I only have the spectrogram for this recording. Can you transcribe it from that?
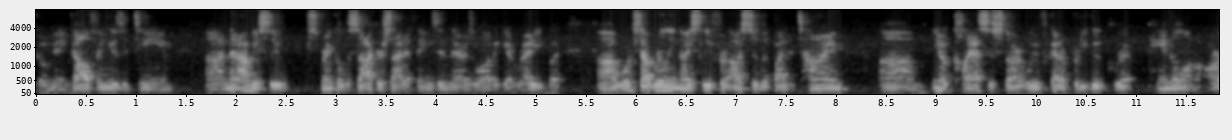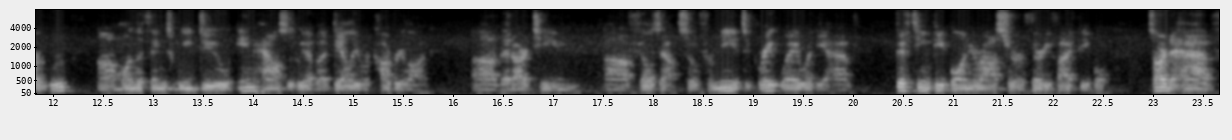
go mini golfing as a team. Uh, and then obviously sprinkle the soccer side of things in there as well to get ready. But uh, works out really nicely for us so that by the time um, you know classes start, we've got a pretty good grip handle on our group. Um, one of the things we do in house is we have a daily recovery log uh, that our team uh, fills out. So for me, it's a great way whether you have 15 people on your roster or 35 people. It's hard to have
